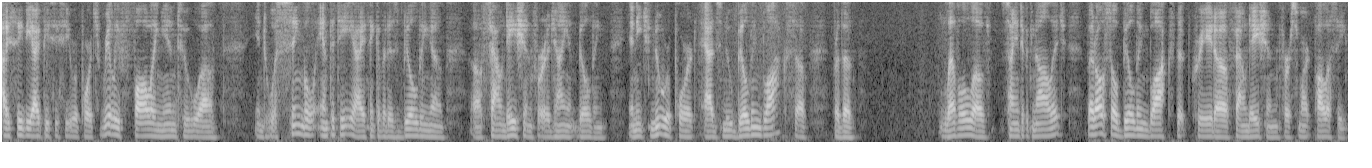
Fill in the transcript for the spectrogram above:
I see the IPCC reports really falling into uh, into a single entity. I think of it as building a, a, foundation for a giant building, and each new report adds new building blocks uh, for the level of scientific knowledge, but also building blocks that create a foundation for smart policy.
